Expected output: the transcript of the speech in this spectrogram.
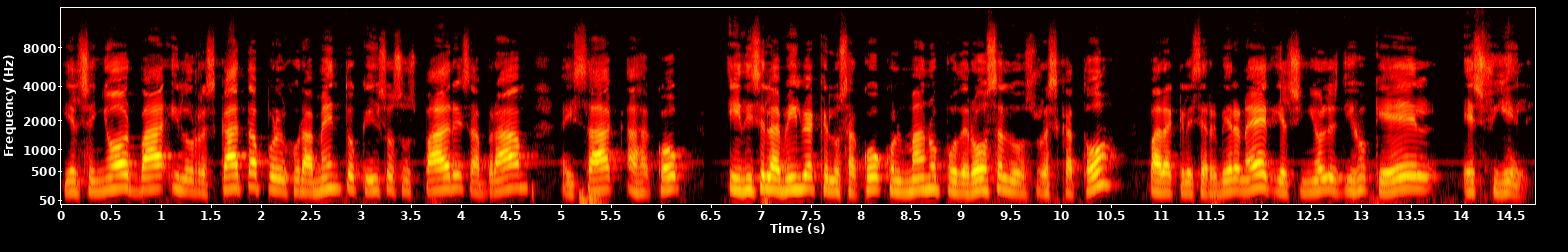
Y el Señor va y los rescata por el juramento que hizo sus padres, Abraham, a Isaac, a Jacob, y dice la Biblia que los sacó con mano poderosa, los rescató para que le sirvieran a Él. Y el Señor les dijo que Él es fiel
